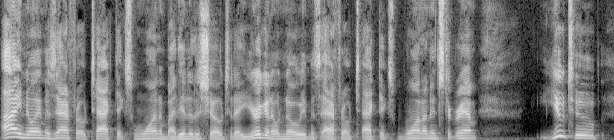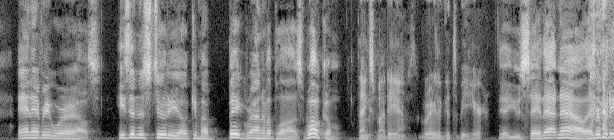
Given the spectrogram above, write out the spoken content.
I know him as Afro Tactics One, and by the end of the show today, you're going to know him as Afro Tactics One on Instagram, YouTube, and everywhere else. He's in the studio. Give him a big round of applause. Welcome. Thanks, my dear. It's really good to be here. Yeah, you say that now. Everybody,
